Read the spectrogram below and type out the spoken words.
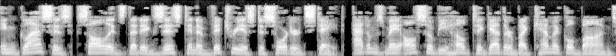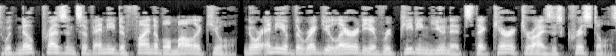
In glasses solids that exist in a vitreous disordered state, atoms may also be held together by chemical bonds with no presence of any definable molecule, nor any of the regularity of repeating units that characterizes crystals.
